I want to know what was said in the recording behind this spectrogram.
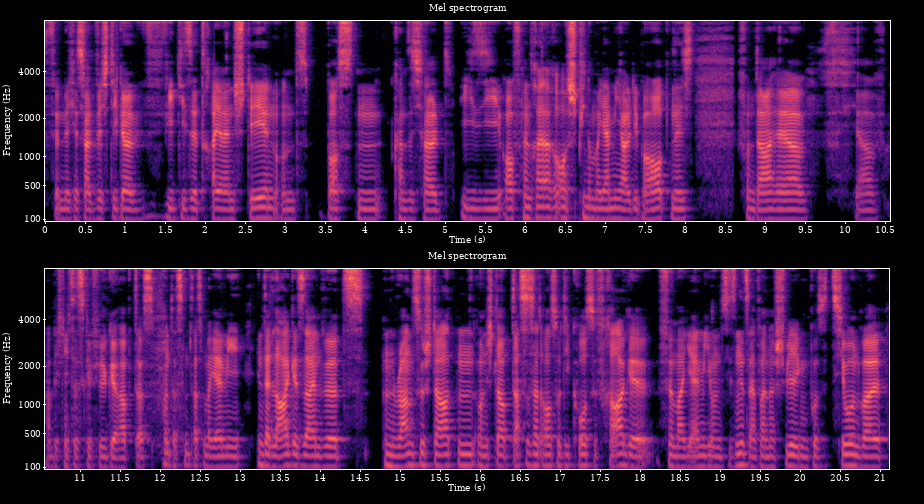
für mich ist halt wichtiger, wie diese Dreier entstehen und Boston kann sich halt easy offenen Dreier ausspielen und Miami halt überhaupt nicht. Von daher ja, habe ich nicht das Gefühl gehabt, dass, dass, dass Miami in der Lage sein wird, einen Run zu starten. Und ich glaube, das ist halt auch so die große Frage für Miami. Und sie sind jetzt einfach in einer schwierigen Position, weil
